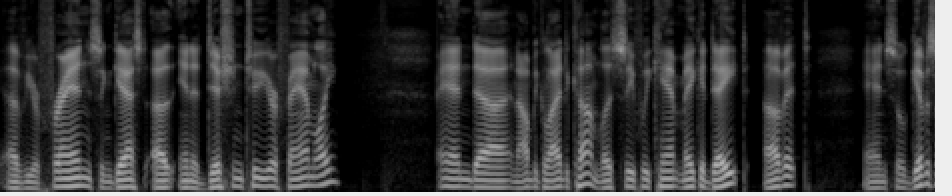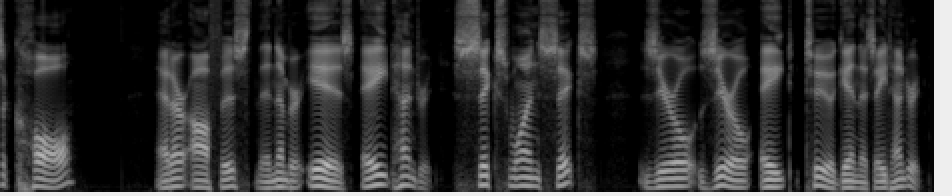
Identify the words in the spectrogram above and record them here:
of your friends and guests uh, in addition to your family. And, uh, and I'll be glad to come. Let's see if we can't make a date of it. And so give us a call at our office. The number is 800 616 0082. Again, that's 800 616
